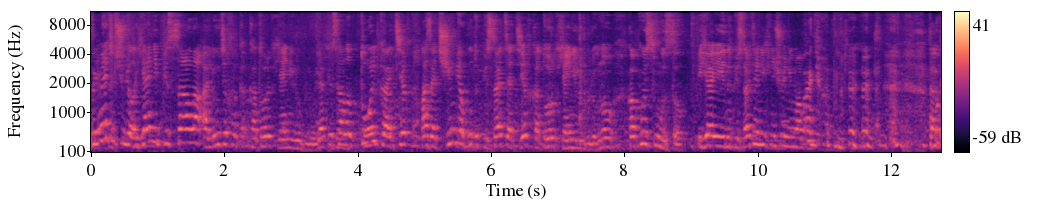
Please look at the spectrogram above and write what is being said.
Понимаете, в чем дело? Я не писала о людях, которых я не люблю. Я писала только о тех... А зачем я буду писать о тех, которых я не люблю? Ну, какой смысл? И я ей написать о них ничего не могу. Так,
